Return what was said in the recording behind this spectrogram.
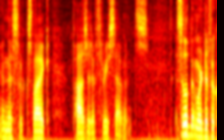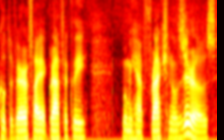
And this looks like positive 3 sevenths. It's a little bit more difficult to verify it graphically when we have fractional zeros,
